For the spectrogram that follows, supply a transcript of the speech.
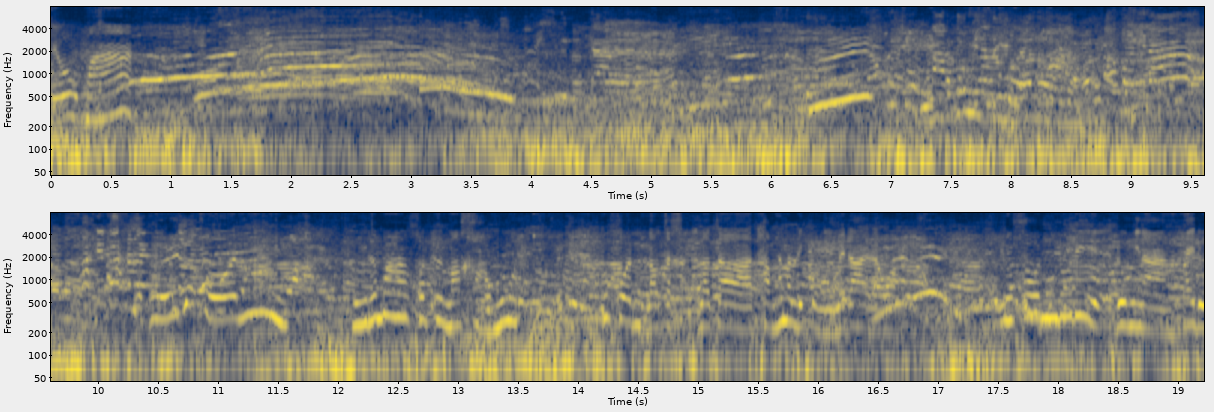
เร็วมาต้องมีตีน่เยอย่าว่าเฮ้ยทุกคนเฮ้ยแล้วมาคนอื่นมาขาวหมดทุกคนเราจะเราจะทำให้มันเล็กกว่านี้ไม่ได้แล้วอะทุกคนดูดิดูมีนาให้ดู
